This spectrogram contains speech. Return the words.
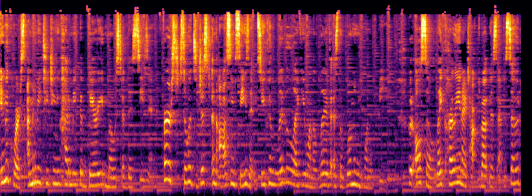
In the course, I'm going to be teaching you how to make the very most of this season. First, so it's just an awesome season, so you can live the life you want to live as the woman you want to be. But also, like Carly and I talked about in this episode,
